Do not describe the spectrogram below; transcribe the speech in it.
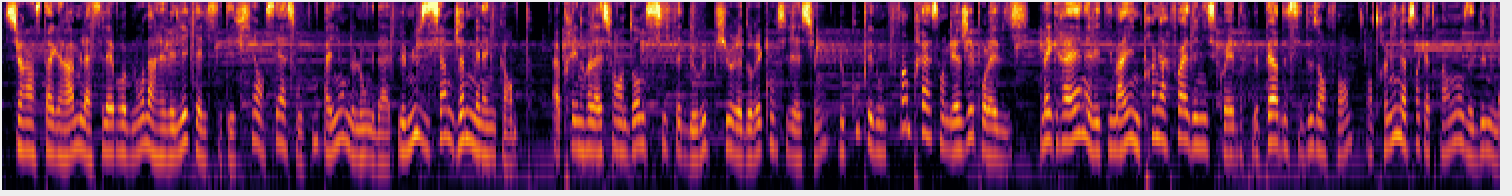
Sur Instagram, la célèbre blonde a révélé qu'elle s'était fiancée à son compagnon de longue date, le musicien John Mellencamp. Après une relation en dents de scie faite de rupture et de réconciliation, le couple est donc fin prêt à s'engager pour la vie. Meg Ryan avait été mariée une première fois à Dennis Quaid, le père de ses deux enfants, entre 1991 et 2001.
